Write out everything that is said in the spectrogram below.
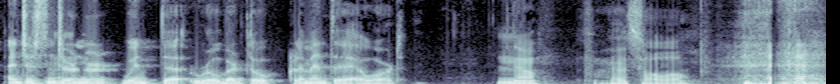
En Justin Turner mm. wint de Roberto Clemente Award. Nou, het zal wel.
